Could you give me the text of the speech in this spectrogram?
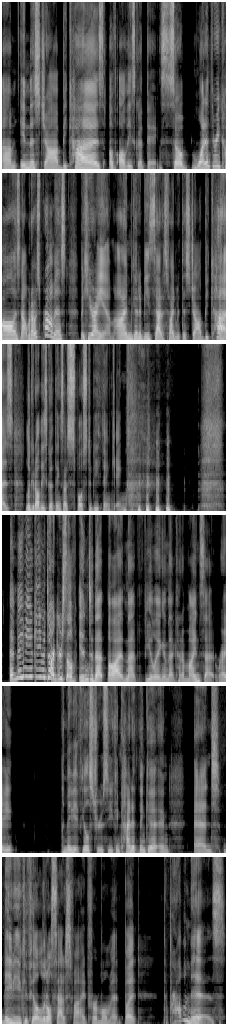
um, in this job because of all these good things so one in three call is not what i was promised but here i am i'm going to be satisfied with this job because look at all these good things i was supposed to be thinking And maybe you can even talk yourself into that thought and that feeling and that kind of mindset, right? And maybe it feels true. So you can kind of think it and and maybe you can feel a little satisfied for a moment. But the problem is,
